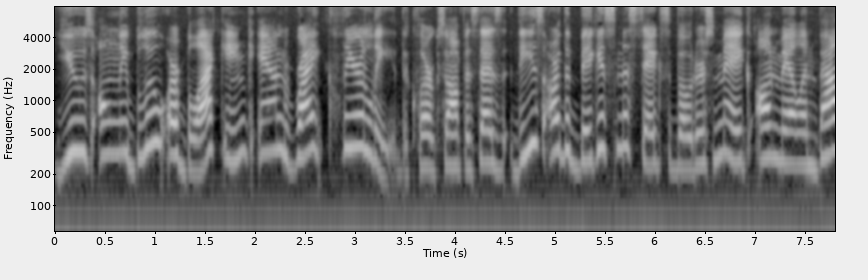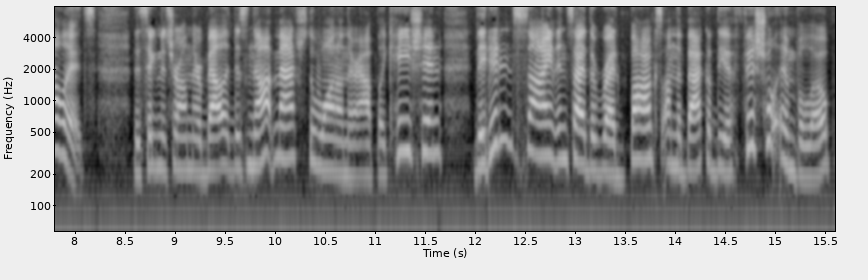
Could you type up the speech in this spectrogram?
Use only blue or black ink and write clearly. The clerk's office says these are the biggest mistakes voters make on mail-in ballots. The signature on their ballot does not match the one on their application. They didn't sign inside the red box on the back of the official envelope,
